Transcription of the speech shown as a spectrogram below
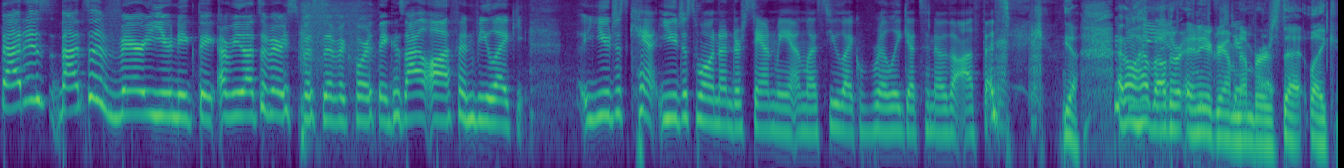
That is that's a very unique thing. I mean, that's a very specific four thing because I'll often be like, you just can't, you just won't understand me unless you like really get to know the authentic. Yeah. And I'll have other Enneagram numbers that, like,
